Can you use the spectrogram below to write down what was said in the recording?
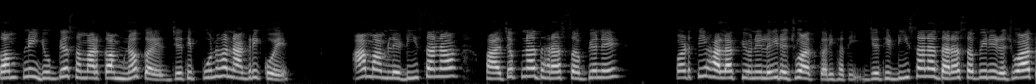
કંપની યોગ્ય સમારકામ ન કરે, જેથી પુનઃ નાગરિકોએ આ મામલે ડીસાના ભાજપના ધારાસભ્યને પડતી હાલાકીઓને લઈ રજૂઆત કરી હતી. જેથી ડીસાના ધારાસભ્યની રજૂઆત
